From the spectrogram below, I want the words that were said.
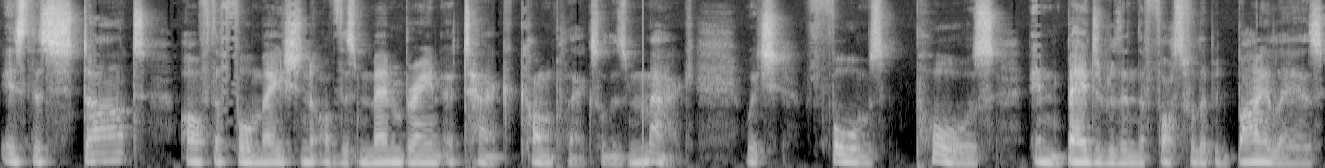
is the start of the formation of this membrane attack complex, or this MAC, which forms pores embedded within the phospholipid bilayers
